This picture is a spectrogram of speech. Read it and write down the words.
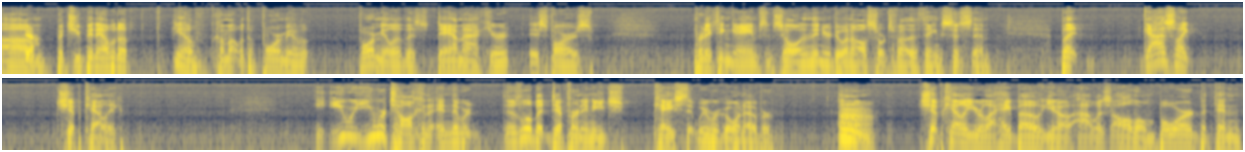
um, Yeah. but you've been able to, you know, come up with a formula formula that's damn accurate as far as predicting games and so on. And then you're doing all sorts of other things since then. But guys like Chip Kelly, you were you were talking, and there were there was a little bit different in each case that we were going over. Um, Chip Kelly, you were like, "Hey, Bo, you know, I was all on board, but then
